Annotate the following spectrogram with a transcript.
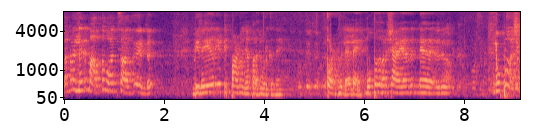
നമ്മളെല്ലാരും മറന്നു പോകാൻ സാധ്യതയുണ്ട്. വിലയേറിയ ടിപ്പാണോ ഞാൻ പറഞ്ഞു കൊടുക്കുന്നത് കുഴപ്പമില്ല അല്ലേ? മുപ്പത് വർഷം ആയതിന്റെ ഒരു മുപ്പത് വർഷം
